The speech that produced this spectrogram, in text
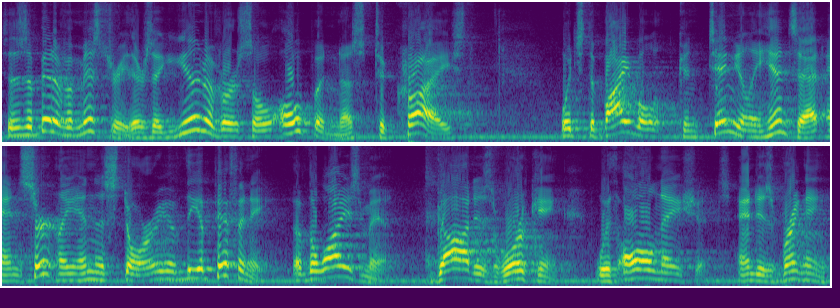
So there's a bit of a mystery. There's a universal openness to Christ which the Bible continually hints at, and certainly in the story of the Epiphany of the wise men. God is working with all nations and is bringing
